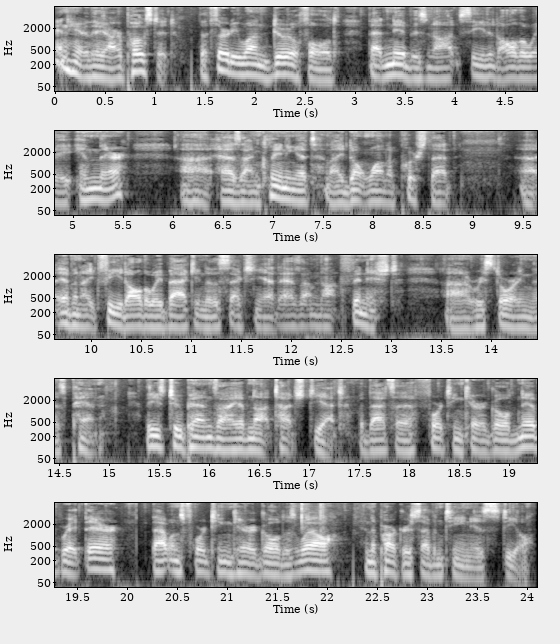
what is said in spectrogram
And here they are posted. The 31 Duofold, that nib is not seated all the way in there uh, as I'm cleaning it, and I don't want to push that uh, ebonite feed all the way back into the section yet as I'm not finished uh, restoring this pen. These two pens I have not touched yet, but that's a 14 karat gold nib right there. That one's 14 karat gold as well, and the Parker 17 is steel.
